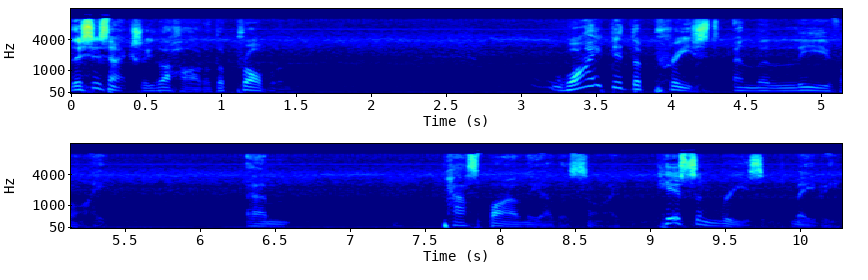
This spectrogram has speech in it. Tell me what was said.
this is actually the heart of the problem. Why did the priest and the Levite um, pass by on the other side? Here's some reasons, maybe.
